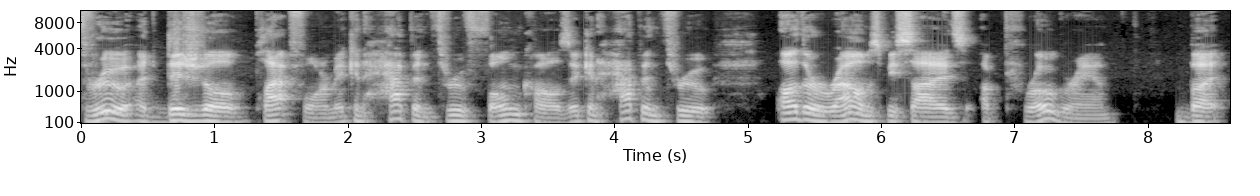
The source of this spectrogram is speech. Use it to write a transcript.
through a digital platform. It can happen through phone calls. It can happen through other realms besides a program. But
